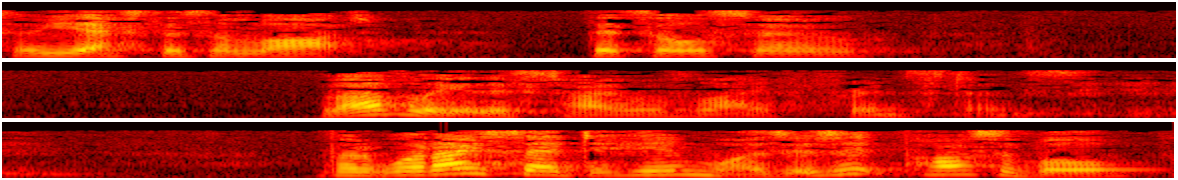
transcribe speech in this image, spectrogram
So yes, there's a lot that's also lovely at this time of life, for instance. But what I said to him was, is it possible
